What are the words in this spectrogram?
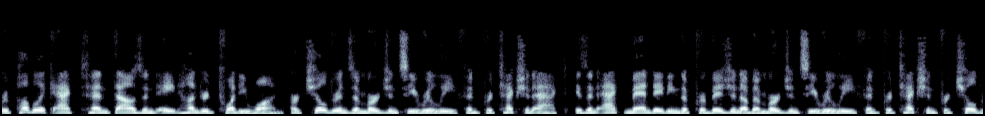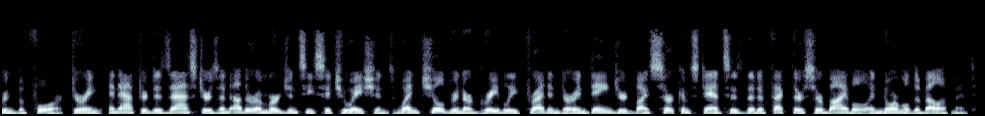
Republic Act 10821, or Children's Emergency Relief and Protection Act, is an act mandating the provision of emergency relief and protection for children before, during, and after disasters and other emergency situations when children are gravely threatened or endangered by circumstances that affect their survival and normal development.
